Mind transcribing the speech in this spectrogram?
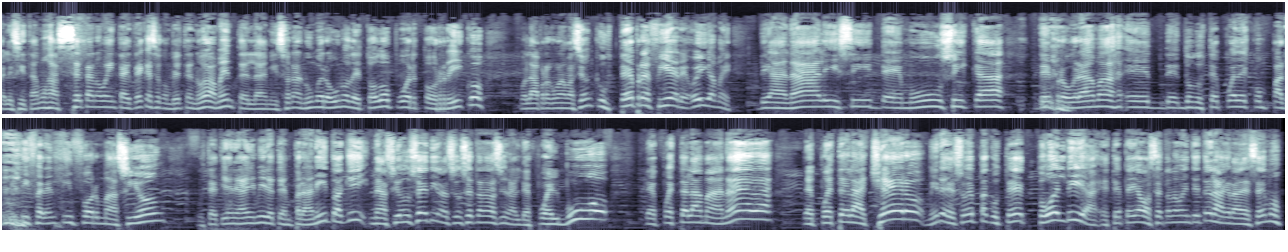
felicitamos a Z93 que se convierte nuevamente en la emisora número uno de todo Puerto Rico con la programación que usted prefiere. Óigame, de análisis, de música, de programas eh, de, donde usted puede compartir diferente información. Usted tiene ahí, mire, tempranito aquí, Nación Z y Nación Z Nacional. Después el búho, después está la manada, después está el hachero. Mire, eso es para que usted todo el día esté pegado a Z93. Le agradecemos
